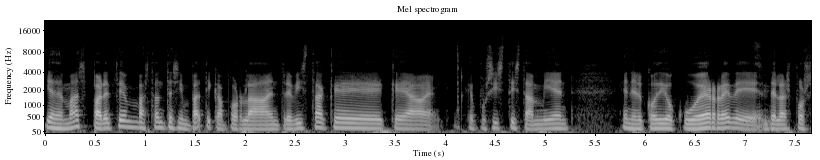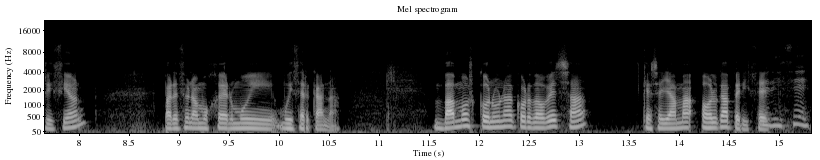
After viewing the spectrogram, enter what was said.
Y además parece bastante simpática por la entrevista que, que, ah, que pusisteis también en el código QR de, Sí. de la exposición. Parece una mujer muy, muy cercana. Vamos con una cordobesa que se llama Olga Pericet. Pericet.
